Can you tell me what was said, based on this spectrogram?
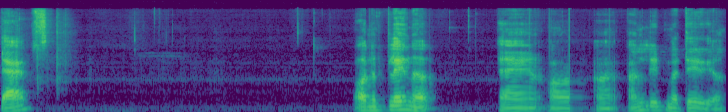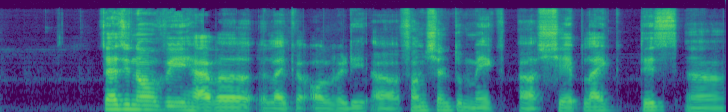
tabs on a planar and on uh, unlit material. So as you know, we have a like a already a function to make a shape like this, uh,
